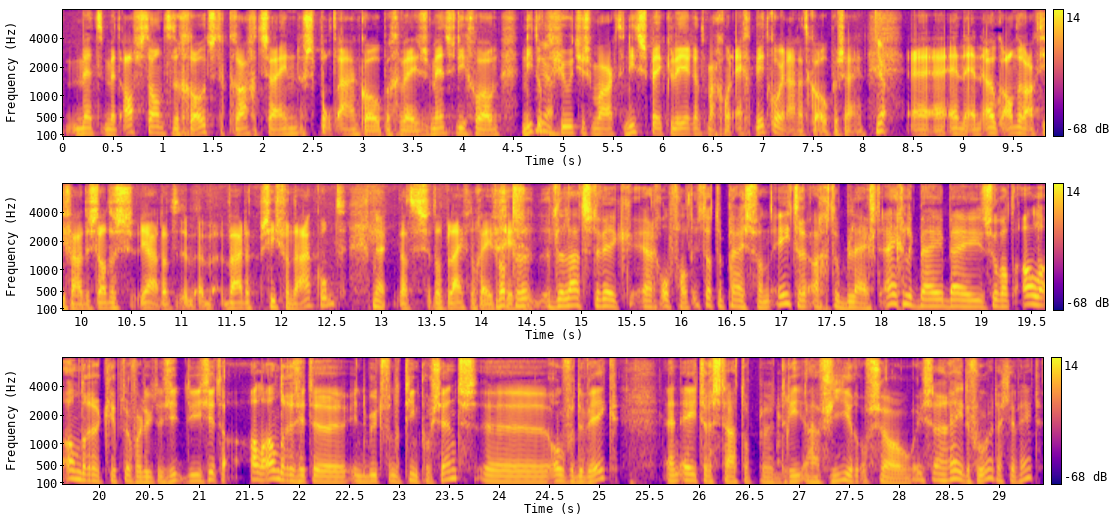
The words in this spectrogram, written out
met, met afstand de grootste kracht zijn spot aankopen geweest. Dus mensen die gewoon niet op ja. de futuresmarkt, niet speculerend, maar gewoon echt bitcoin aan het kopen zijn. Ja. Uh, en, en ook andere activa. Dus dat is ja, dat, waar dat precies vandaan komt. Nee. Dat, is, dat blijft nog even Wat de, de, laatste week erg opvalt, is dat de prijs van Ether achterblijft. Eigenlijk bij bij, zowat alle andere cryptovaluten. Die zitten, alle andere zitten in de buurt van de 10% uh, over de week. En Ether staat op 3 eh, à 4 of zo. Is er een reden voor dat je weet?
